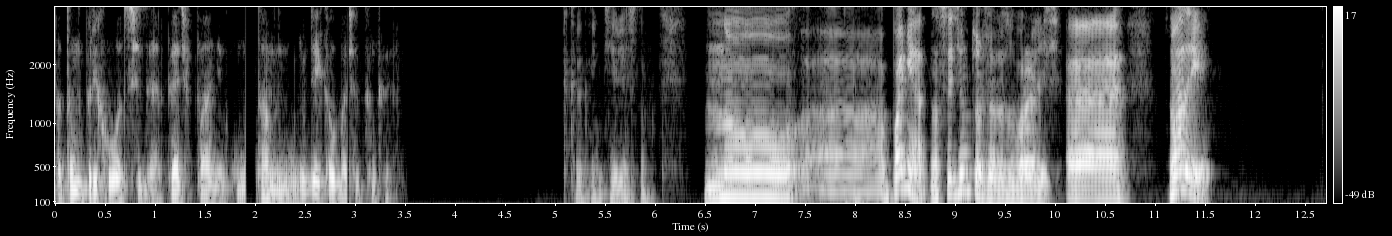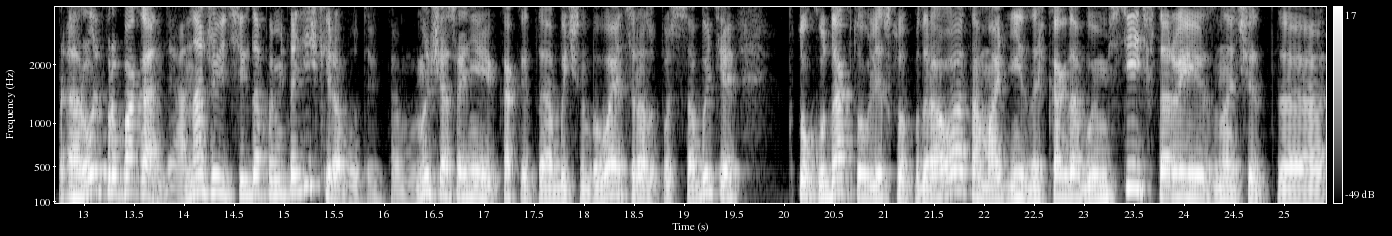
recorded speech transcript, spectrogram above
потом приход себя, опять в панику. Ну, там людей колбасят конкретно. Как интересно. Ну, а, понятно, с этим тоже разобрались. А, смотри, роль пропаганды, она же ведь всегда по методичке работает. Там, ну, сейчас они, как это обычно бывает, сразу после события, кто куда, кто в лес, кто по дрова. Там одни, значит, когда будем мстить, вторые, значит, э,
